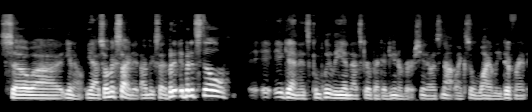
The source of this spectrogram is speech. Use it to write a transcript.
So uh, you know, yeah. So I'm excited. I'm excited, but it, but it's still it, again, it's completely in that scare package universe. You know, it's not like so wildly different.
